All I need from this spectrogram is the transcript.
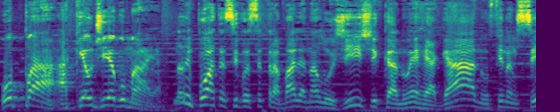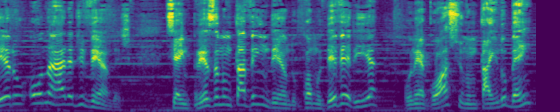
Opa, aqui é o Diego Maia. Não importa se você trabalha na logística, no RH, no financeiro ou na área de vendas. Se a empresa não está vendendo como deveria, o negócio não está indo bem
